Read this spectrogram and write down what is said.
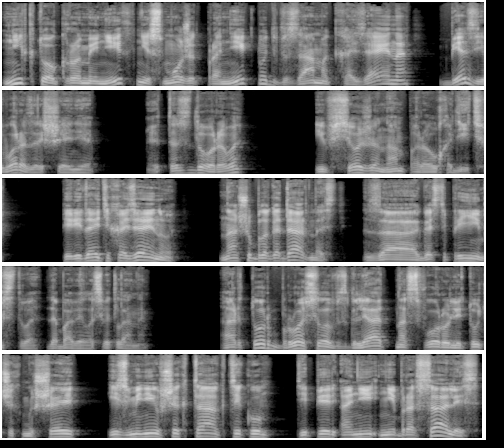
Никто, кроме них, не сможет проникнуть в замок хозяина без его разрешения. Это здорово. И все же нам пора уходить. Передайте хозяину нашу благодарность за гостеприимство, добавила Светлана. Артур бросил взгляд на свору летучих мышей, изменивших тактику. Теперь они не бросались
